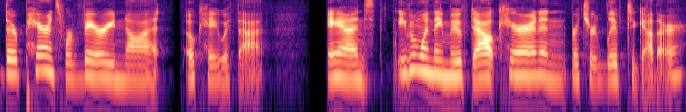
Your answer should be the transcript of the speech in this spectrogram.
their parents were very not okay with that. And even when they moved out, Karen and Richard lived together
